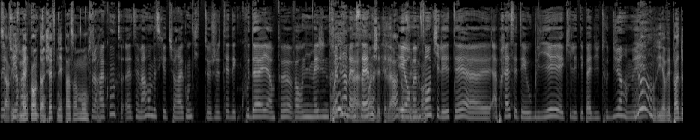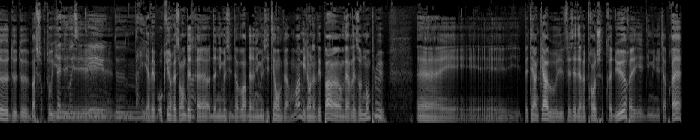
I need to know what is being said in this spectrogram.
ça arrive même quand un chef n'est pas un monstre. Tu le racontes, euh, c'est marrant parce que tu racontes qu'il te jetait des coups d'œil un peu. Enfin, on imagine très Oui, bien la bah, scène. Moi j'étais là. et en même grande- temps qu'il était euh, après c'était oublié et qu'il n'était pas du tout dur mais Non, il n'y avait pas de, de, de bah surtout il- ou de- bah, n'y avait aucune raison d'être Ouais. euh, d'avoir de l'animosité envers moi, mais il n'en avait pas envers les autres non plus. Euh, et, il pétait un câble où il faisait des reproches très durs et dix minutes après,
